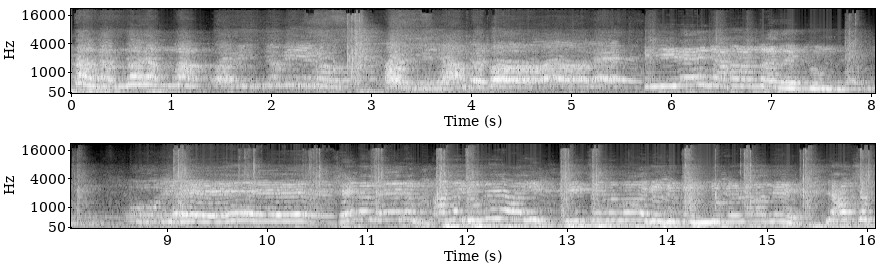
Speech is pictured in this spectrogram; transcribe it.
തകർന്നൊരമ്മ ഒഴിഞ്ഞു വീണു. പോലെ. ഞാൻ മറക്കും. പൂവിലേ രാക്ഷസ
